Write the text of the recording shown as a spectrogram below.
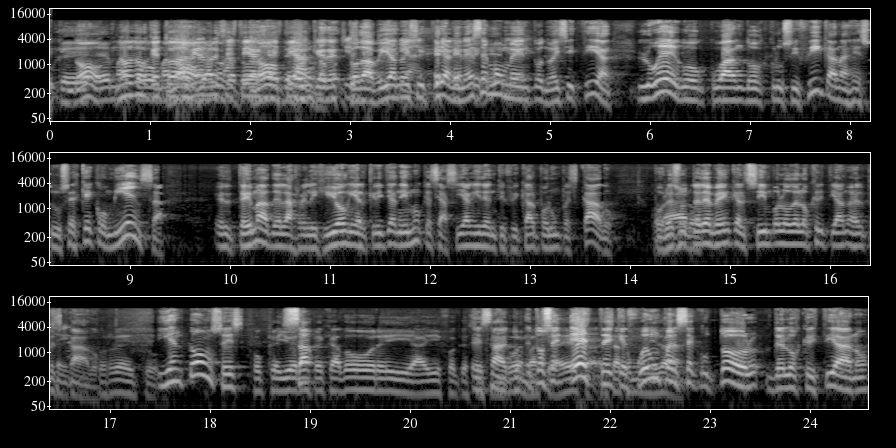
Porque no. No, no, que todavía no existían No, cristianos. todavía no existían. En ese momento no existían. Luego, cuando crucifican a Jesús, es que comienza el tema de la religión y el cristianismo que se hacían identificar por un pescado. Por eso ustedes ven que el símbolo de los cristianos es el pescado. correcto. Y entonces... Porque ellos eran pecadores y ahí fue que se Exacto. en Entonces, esa- este esa que fue un persecutor de los cristianos,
